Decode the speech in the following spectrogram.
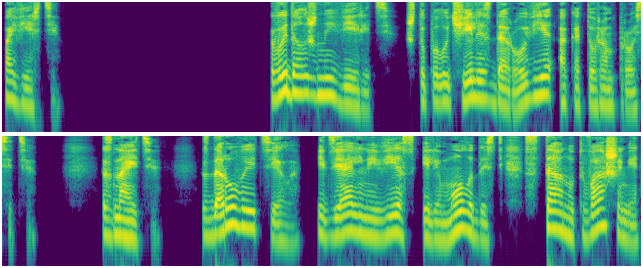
Поверьте. Вы должны верить, что получили здоровье, о котором просите. Знайте, здоровое тело, идеальный вес или молодость станут вашими,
